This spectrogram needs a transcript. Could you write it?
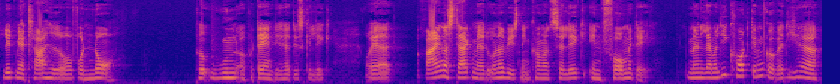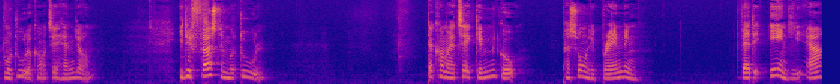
lidt mere klarhed over, hvornår på ugen og på dagen det her det skal ligge. Og jeg regner stærkt med, at undervisningen kommer til at ligge en formiddag. Men lad mig lige kort gennemgå, hvad de her moduler kommer til at handle om. I det første modul, der kommer jeg til at gennemgå personlig branding. Hvad det egentlig er,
